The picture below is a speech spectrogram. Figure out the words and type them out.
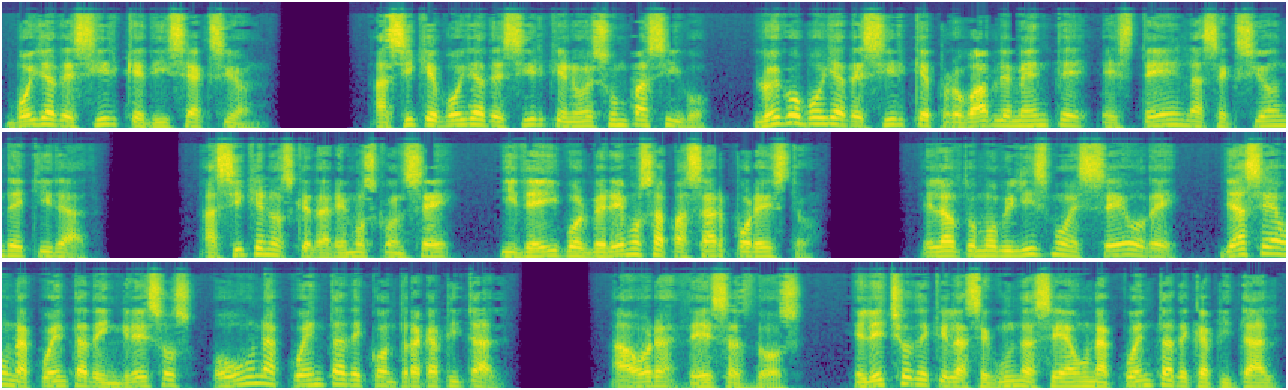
voy a decir que dice acción. Así que voy a decir que no es un pasivo, luego voy a decir que probablemente esté en la sección de equidad. Así que nos quedaremos con C, y D y volveremos a pasar por esto. El automovilismo es C o D, ya sea una cuenta de ingresos o una cuenta de contracapital. Ahora, de esas dos, el hecho de que la segunda sea una cuenta de capital,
